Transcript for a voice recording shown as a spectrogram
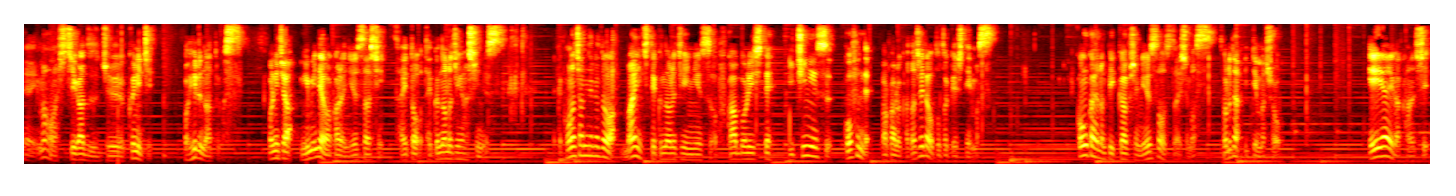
今は7月19日、お昼になってます。こんにちは。耳でわかるニュース発信、斉藤テクノロジー発信です。このチャンネルでは毎日テクノロジーニュースを深掘りして、1ニュース5分でわかる形でお届けしています。今回のピックアップしたニュースをお伝えします。それでは行ってみましょう。AI が監視、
